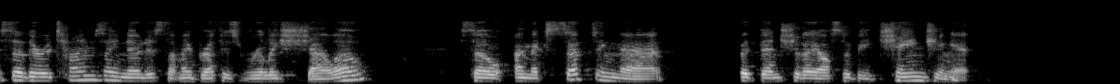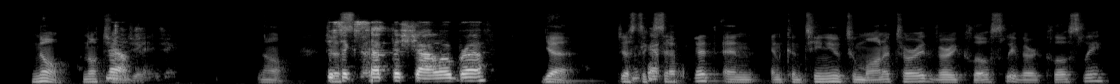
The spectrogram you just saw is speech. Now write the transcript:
so there are times I notice that my breath is really shallow. So I'm accepting that, but then should I also be changing it? No, not changing. No. no. Just, just, accept the shallow breath. Yeah. Just okay. accept it and and continue to monitor it very closely, very closely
